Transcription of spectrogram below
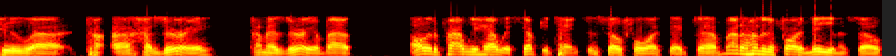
to uh, uh, Hazouri, Tom Hazouri, about all of the problem we have with septic tanks and so forth, that uh, about 140 million or so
